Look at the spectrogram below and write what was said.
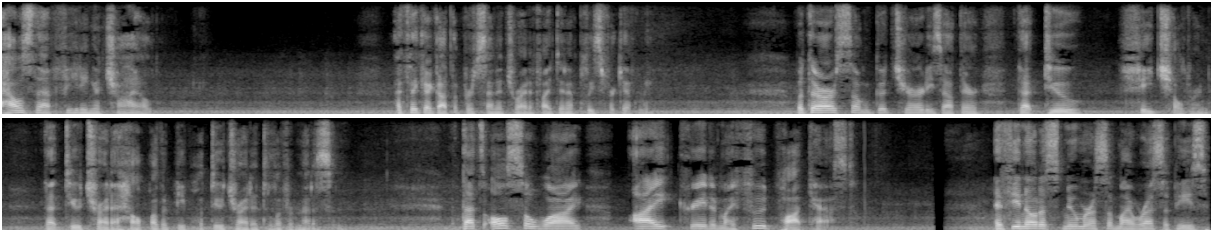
How is that feeding a child? I think I got the percentage right. If I didn't, please forgive me. But there are some good charities out there that do feed children, that do try to help other people, do try to deliver medicine. That's also why I created my food podcast. If you notice, numerous of my recipes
